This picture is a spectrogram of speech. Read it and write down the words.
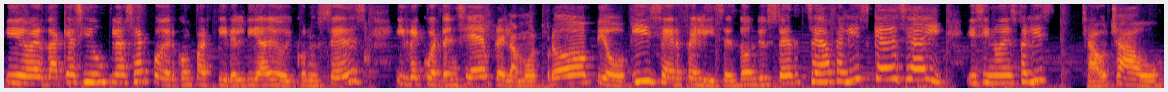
Y de verdad que ha sido un placer poder compartir el día de hoy con ustedes y recuerden siempre el amor propio y ser felices. Donde usted sea feliz, quédese ahí. Y si no es feliz, chao, chao.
